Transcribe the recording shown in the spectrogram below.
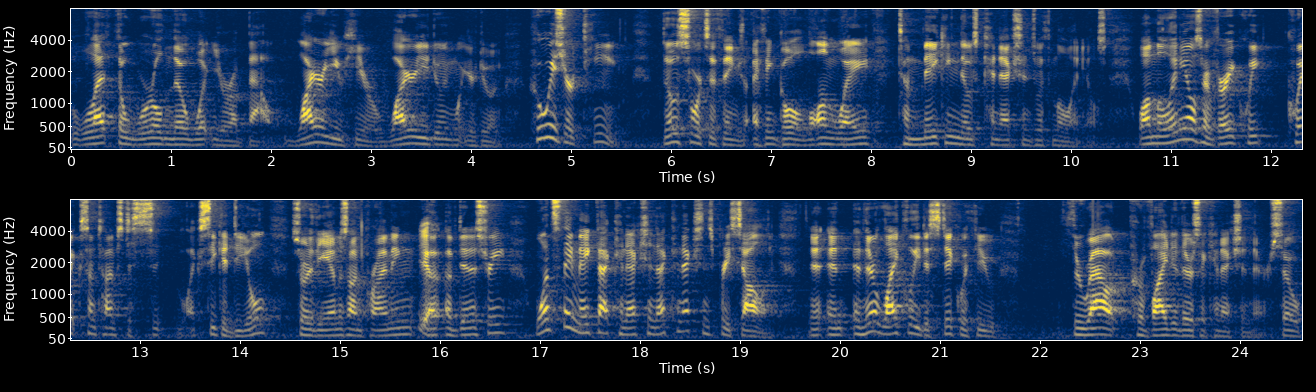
let the world know what you're about. Why are you here? Why are you doing what you're doing? Who is your team? Those sorts of things, I think, go a long way to making those connections with millennials. While millennials are very quick, quick sometimes to see, like seek a deal, sort of the Amazon priming uh, Yeah. of, of dentistry. Once they make that connection, that connection's pretty solid, and, and, and they're likely to stick with you throughout, provided there's a connection there. So,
